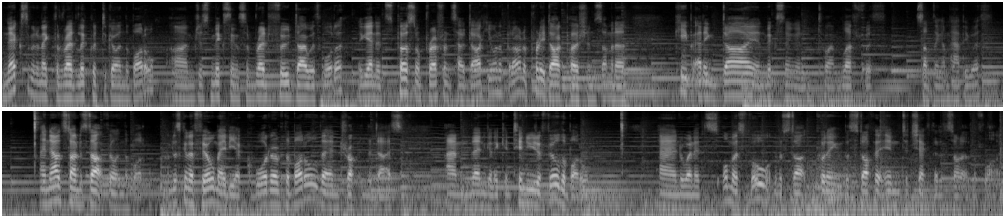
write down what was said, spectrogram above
Next, I'm going to make the red liquid to go in the bottle. I'm just mixing some red food dye with water. Again, it's personal preference how dark you want it, but I want a pretty dark potion, so I'm going to keep adding dye and mixing until I'm left with something I'm happy with. And now it's time to start filling the bottle. I'm just going to fill maybe a quarter of the bottle, then drop in the dice. I'm then going to continue to fill the bottle. And when it's almost full, I'm going to start putting the stopper in to check that it's not overflowing.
